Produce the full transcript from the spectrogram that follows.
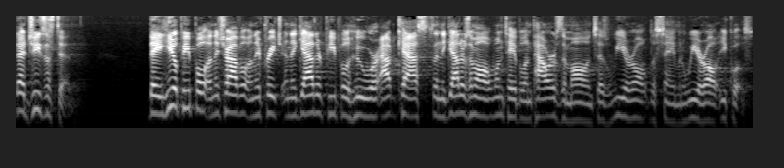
that Jesus did. They heal people and they travel and they preach and they gather people who were outcasts and he gathers them all at one table, empowers them all, and says, We are all the same and we are all equals.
